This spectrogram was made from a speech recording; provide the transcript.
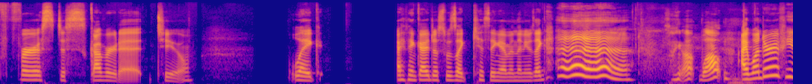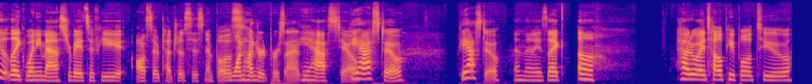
first discovered it too. Like I think I just was like kissing him and then he was like ah. Like, oh, well, I wonder if he like when he masturbates if he also touches his nipples. one hundred percent. He has to. He has to. He has to. and then he's like, "Oh, how do I tell people to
